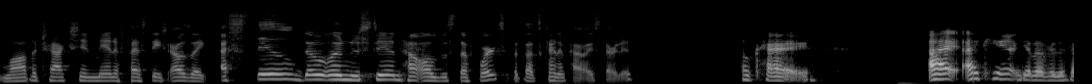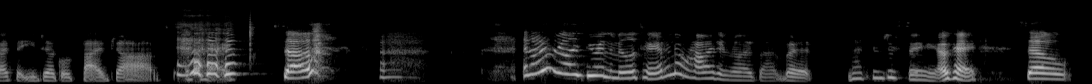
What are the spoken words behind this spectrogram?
law of attraction, manifestation. I was like, I still don't understand how all this stuff works, but that's kind of how I started. Okay. I I can't get over the fact that you juggled five jobs. Okay. so and I didn't realize you were in the military. I don't know how I didn't realize that, but that's interesting. Okay. So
